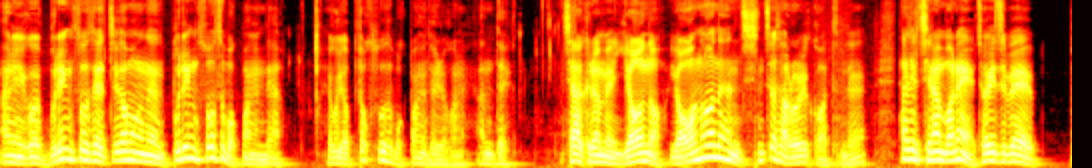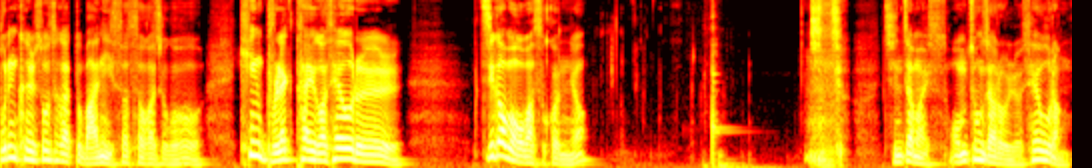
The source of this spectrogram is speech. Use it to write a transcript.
아니 이거 뿌링 소스에 찍어 먹는 뿌링 소스 먹방인데 이거 엽떡 소스 먹방이 되려고 하네. 안 돼. 자 그러면 연어. 연어는 진짜 잘 어울릴 것 같은데. 사실 지난번에 저희 집에 뿌링클 소스가 또 많이 있었어가지고 king black tiger 새우를 찍어 먹어봤었거든요. 진짜 진짜 맛있어. 엄청 잘 어울려 새우랑.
